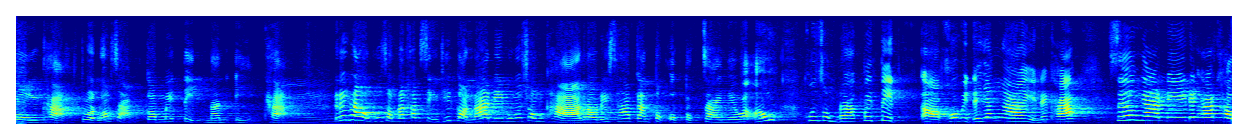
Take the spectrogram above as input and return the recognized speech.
งงค่ะ ตรวจรอบ 3 ก็ไม่ติดนั่นเองค่ะอืมเรื่องราวของคุณสมรักคำสิงที่ก่อนหน้านี้คุณผู้ชมขาเราได้ทราบการตกอกตกใจไงว่าเอ้าคุณสมรักไปติดเอ่อโควิดได้ยังไงนะคะ ซึ่งงานนี้นะคะเขา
